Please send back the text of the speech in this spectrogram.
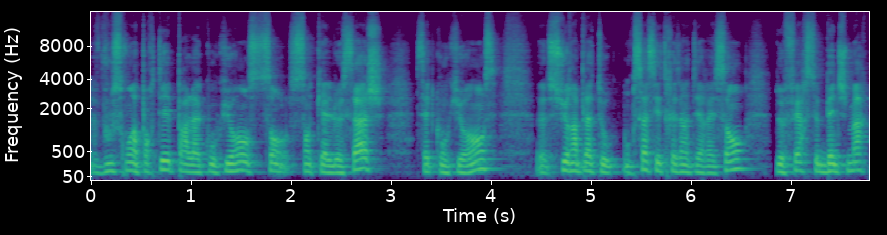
vous seront apportées par la concurrence sans, sans qu'elle le sache, cette concurrence, sur un plateau. Donc ça, c'est très intéressant de faire ce benchmark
